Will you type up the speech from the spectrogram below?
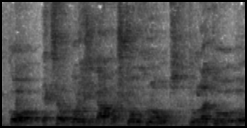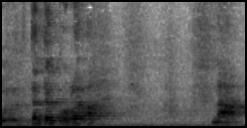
jako, jak se odborně říká, prošťouchnout tuhletu, eh, ten, ten problém a na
